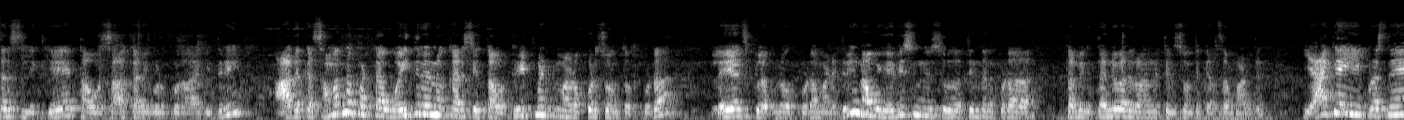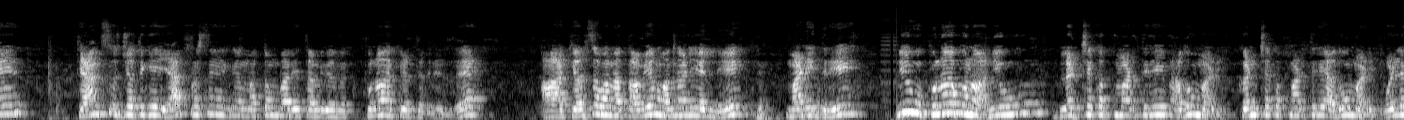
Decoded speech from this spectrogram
ಧರಿಸಲಿಕ್ಕೆ ತಾವು ಸಹಕಾರಿಗಳು ಕೂಡ ಆಗಿದ್ರಿ. ಅದಕ್ಕೆ ಸಂಬಂಧಪಟ್ಟ ವೈದ್ಯರನ್ನು ಕರೆಸಿ ತಾವು ಟ್ರೀಟ್ಮೆಂಟ್ ಮಾಡೋ ಕೊಡಿಸುವಂಥದ್ದು ಕೂಡ ಲಯನ್ಸ್ ಕ್ಲಬ್ನವ್ರು ಕೂಡ ಮಾಡಿದ್ರಿ. ನಾವು ಎ ನ್ಯೂಸ್ ವತಿಯಿಂದ ಕೂಡ ತಮಗೆ ಧನ್ಯವಾದಗಳನ್ನು ತಿಳಿಸುವಂಥ ಕೆಲಸ ಮಾಡಿದ್ರಿ ಯಾಕೆ ಈ ಪ್ರಶ್ನೆ ಥ್ಯಾಂಕ್ಸ್ ಜೊತೆಗೆ ಯಾಕೆ ಪ್ರಶ್ನೆ ಮತ್ತೊಂದು ಬಾರಿ ತಮಗೆ ಪುನಃ ಕೇಳ್ತಿದ್ರಿ ಅಂದರೆ, ಆ ಕೆಲಸವನ್ನು ತಾವೇನು ಹೊನ್ನಾಳಿಯಲ್ಲಿ ಮಾಡಿದ್ರಿ, ನೀವು ಪುನಃ ಪುನಃ ನೀವು ಬ್ಲಡ್ ಚೆಕಪ್ ಮಾಡ್ತೀರಿ, ಅದು ಮಾಡಿ, ಕಣ್ ಚೆಕಪ್ ಮಾಡ್ತೀರಿ, ಅದು ಮಾಡಿ, ಒಳ್ಳೆ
